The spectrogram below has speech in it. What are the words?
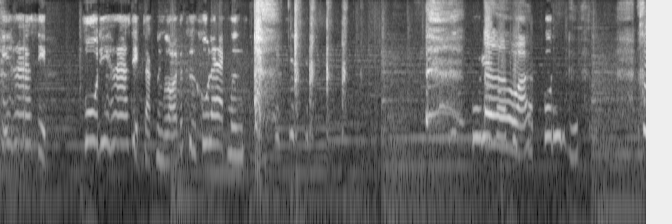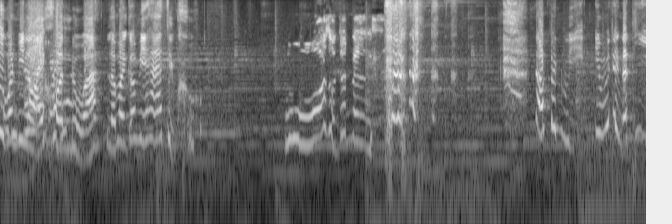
ที่ห้าสิบคู่ที่ห้าสิบจากหนึ่งร้อยก็คือคู่แรกมึง คู่เอที่อ50วะคู่ที่คือมันมีร้อยคนถูกวะแล้วมันก็มีห้าสิบคู่ โอ้โหศูนย์จุดหนึ่งถ้าเป็นวิยังไม่ถึงนาที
